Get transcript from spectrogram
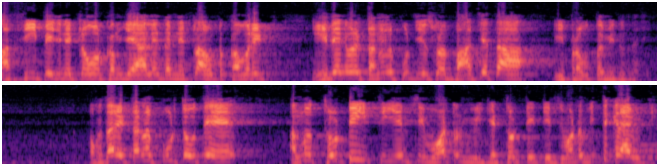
ఆ సీ పేజీని ఎట్లా ఓవర్కమ్ చేయాలి దాన్ని ఎట్లా హౌ టు కవర్ ఇట్ ఏదైనా కూడా టన్నులు పూర్తి చేసుకునే బాధ్యత ఈ ప్రభుత్వం మీద ఉన్నది. ఒకసారి ఈ టన్నులు పూర్తి అవుతే almost thirty TMC water will get thirty TMC water with gravity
